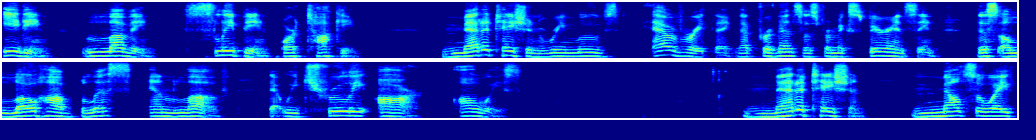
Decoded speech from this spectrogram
eating, loving, sleeping, or talking. Meditation removes everything that prevents us from experiencing this aloha bliss and love that we truly are always. Meditation melts away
